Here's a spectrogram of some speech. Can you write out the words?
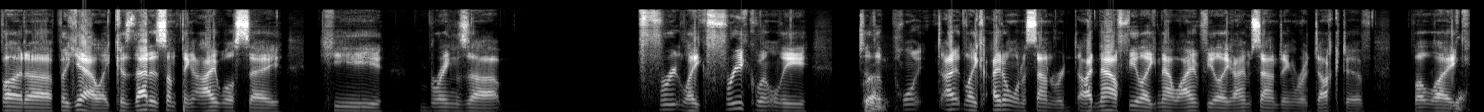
But uh, but yeah, like because that is something I will say he brings up, fre- like frequently to the point. I like I don't want to sound. Re- I now feel like now I feel like I'm sounding reductive, but like Yeah.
